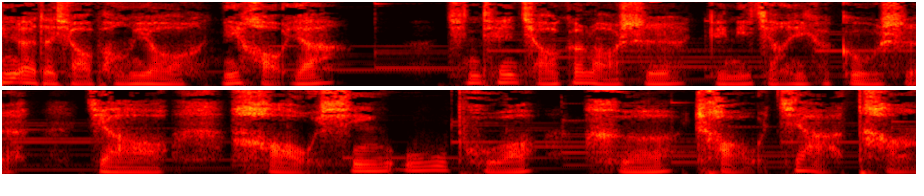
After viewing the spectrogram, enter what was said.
亲爱的小朋友，你好呀！今天乔哥老师给你讲一个故事，叫《好心巫婆和吵架糖》。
